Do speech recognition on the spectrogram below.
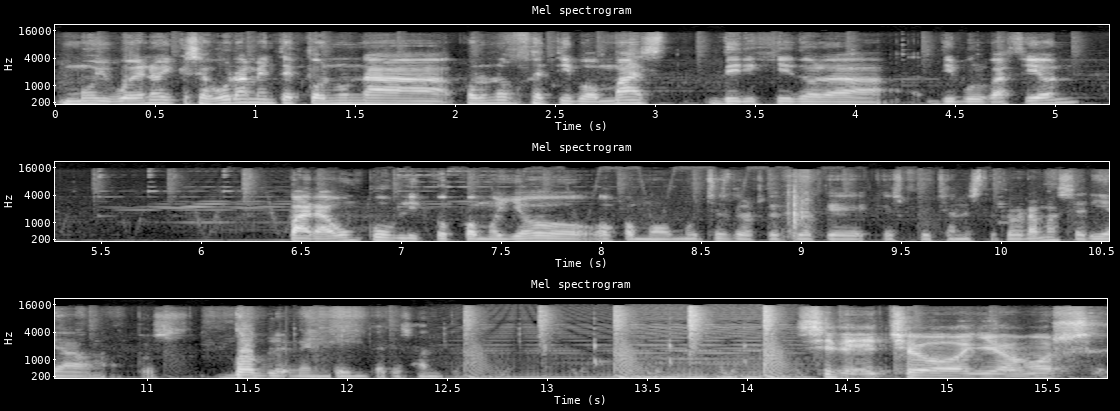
muy bueno y que seguramente con, una, con un objetivo más dirigido a la divulgación, para un público como yo o como muchos de los que creo que, que escuchan este programa sería pues doblemente interesante. Sí, de hecho, llevamos.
